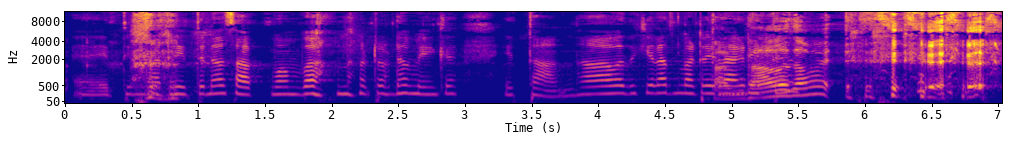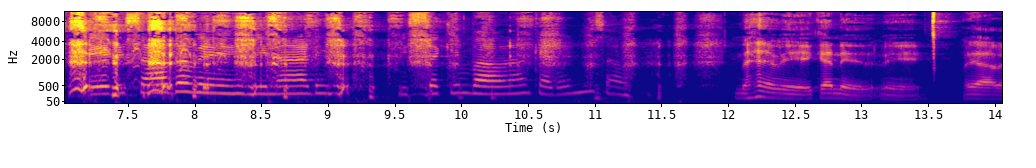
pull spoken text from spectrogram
ඉතින් මට හිතෙනවා සක්මන් භාවනාවට වඩා මේක ඒ තණ්හාවද කියලාත් මට තණ්හාව තමයි. ඒ නිසාද මේ විනාඩි 20කින් භාවනාව කැඩෙන්නේ සම. නැහැ මේ කියන්නේ මේ ඔය අර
